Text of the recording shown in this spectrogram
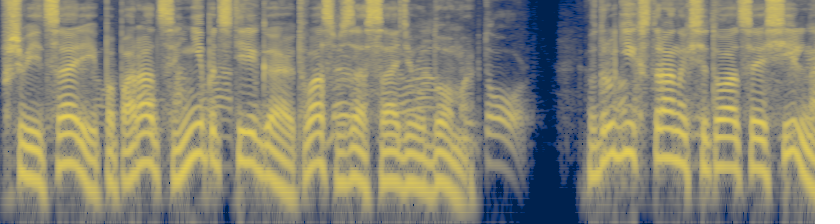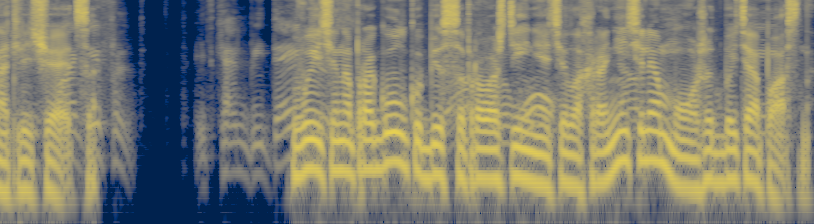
В Швейцарии папарацци не подстерегают вас в засаде у дома. В других странах ситуация сильно отличается. Выйти на прогулку без сопровождения телохранителя может быть опасно.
